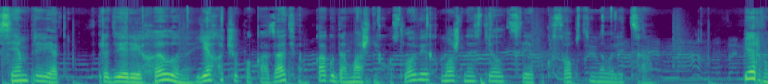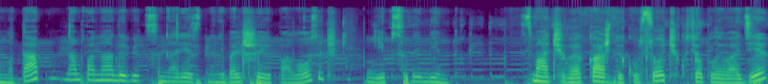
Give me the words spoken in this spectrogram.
Всем привет! В преддверии Хэллоуина я хочу показать вам, как в домашних условиях можно сделать слепок собственного лица. Первым этапом нам понадобится нарезать на небольшие полосочки гипсовый бинт. Смачивая каждый кусочек в теплой воде,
